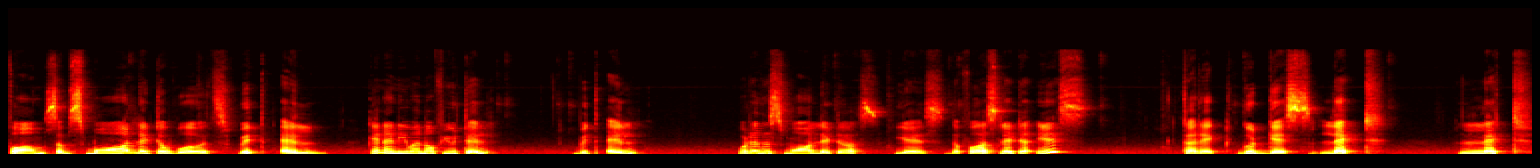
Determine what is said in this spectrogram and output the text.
form some small letter words with L. Can any one of you tell? With L. What are the small letters? Yes. The first letter is correct. Good guess. Let let.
